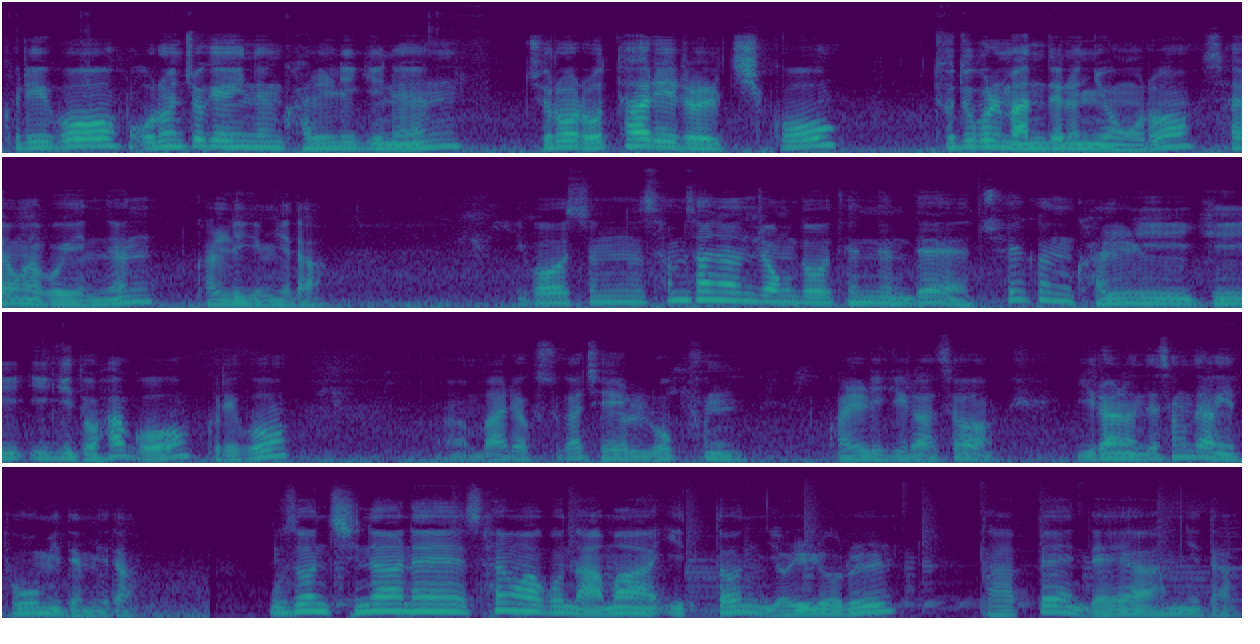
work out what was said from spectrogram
그리고 오른쪽에 있는 관리기는 주로 로타리를 치고 두둑을 만드는 용으로 사용하고 있는 관리기입니다. 이것은 3, 4년 정도 됐는데 최근 관리기이기도 하고 그리고 어, 마력수가 제일 높은 관리기라서 일하는데 상당히 도움이 됩니다. 우선 지난해 사용하고 남아 있던 연료를 다 빼내야 합니다.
